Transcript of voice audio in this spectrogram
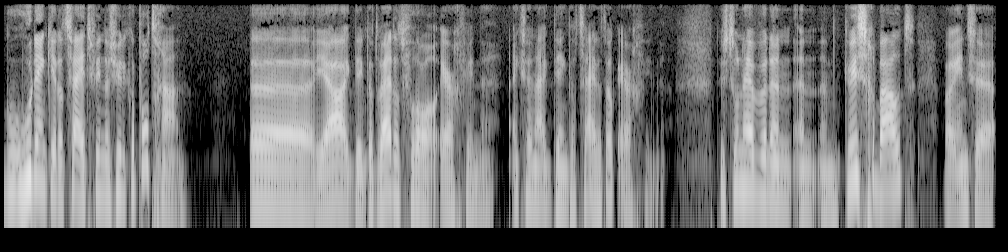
Hoe denk je dat zij het vinden als jullie kapot gaan? Eh, ja, ik denk dat wij dat vooral erg vinden. Ik zei, nou, ik denk dat zij dat ook erg vinden. Dus toen hebben we een, een, een quiz gebouwd, waarin ze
